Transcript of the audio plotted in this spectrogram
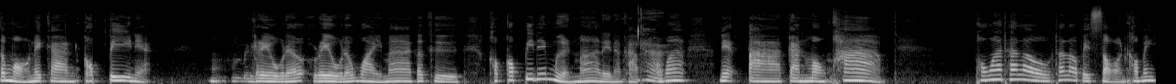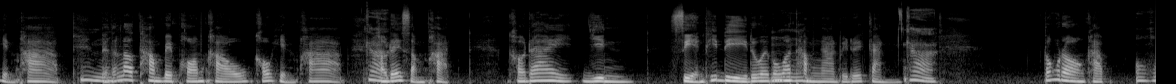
สมองในการก๊อปปี้เนี่ย เร็วแล้วเร็วแล้วไวมากก็คือเขาก๊อปปี้ได้เหมือนมากเลยนะครับค่ะเพราะว่าเนี่ยตาการมองภาพเพราะว่าถ้าเราถ้าเราไปสอนเขาไม่เห็นภาพอืมแต่ถ้าเราทำไปพร้อมเขาเขาเห็นภาพค่ะเขาได้สัมผัส เขาได้ยินเสียงที่ดีด้วยเพราะว่าอืมทำงานไปด้วยกัน ค่ะ ต้องลองครับ โอ้โห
